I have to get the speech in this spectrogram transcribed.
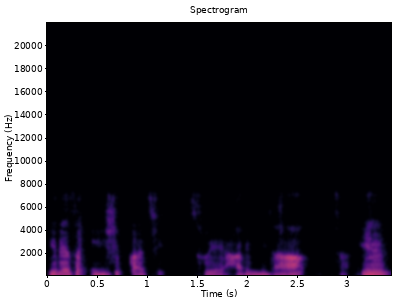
1에서 20까지 수의 합입니다. 자, 1,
